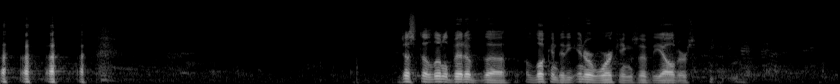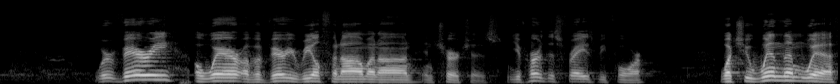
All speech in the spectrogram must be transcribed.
Just a little bit of the look into the inner workings of the elders we're very aware of a very real phenomenon in churches. You've heard this phrase before. What you win them with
